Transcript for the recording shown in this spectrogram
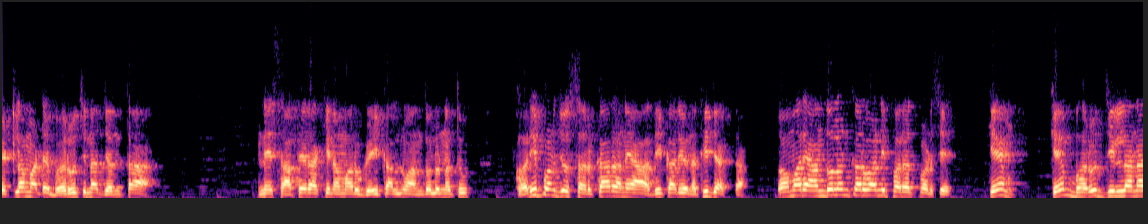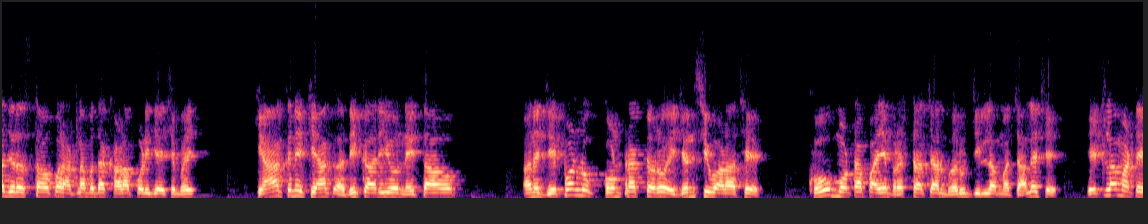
એટલા માટે ભરૂચના જનતા ને સાથે રાખીને અમારું ગઈકાલનું આંદોલન હતું. ફરી પણ જો સરકાર અને આ અધિકારીઓ નથી જાગતા, તો અમારે આંદોલન કરવાની ફરજ પડશે. કેમ? કેમ ભરૂચ જિલ્લાના જ રસ્તાઓ પર આટલા બધા ખાડા પડી જાય છે ભાઈ? ક્યાંક ને ક્યાંક અધિકારીઓ, નેતાઓ અને જે પણ કોન્ટ્રાક્ટરો એજન્સી વાળા છે, ખૂબ મોટા પાયે ભ્રષ્ટાચાર ભરૂચ જિલ્લામાં ચાલે છે. એટલા માટે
